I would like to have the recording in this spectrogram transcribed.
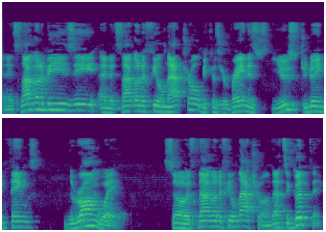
and it's not gonna be easy and it's not gonna feel natural because your brain is used to doing things the wrong way. So it's not gonna feel natural and that's a good thing.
